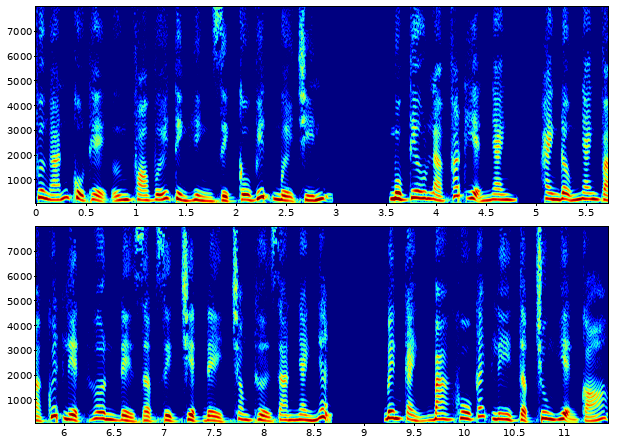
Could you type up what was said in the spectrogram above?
phương án cụ thể ứng phó với tình hình dịch COVID-19. Mục tiêu là phát hiện nhanh, hành động nhanh và quyết liệt hơn để dập dịch triệt để trong thời gian nhanh nhất. Bên cạnh ba khu cách ly tập trung hiện có,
